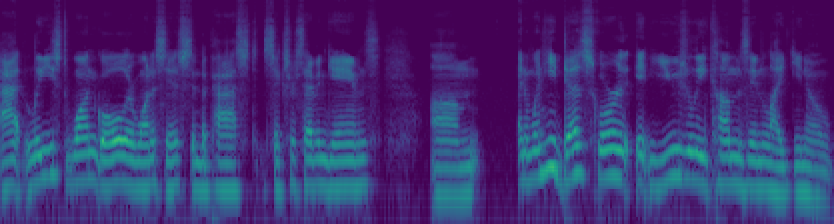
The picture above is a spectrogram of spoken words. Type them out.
at least one goal or one assist in the past six or seven games. Um, and when he does score, it usually comes in like you know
